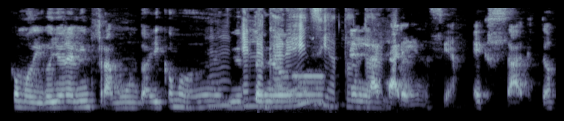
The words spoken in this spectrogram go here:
como digo yo, en el inframundo, ahí como... en la carencia total. En la carencia, exacto.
